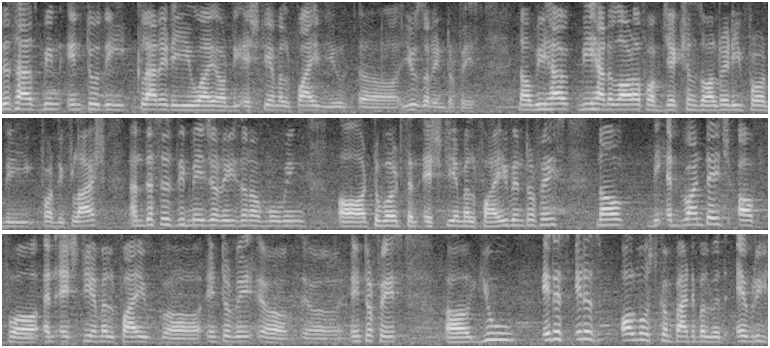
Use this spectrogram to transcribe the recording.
this has been into the Clarity UI or the HTML5 u, uh, user interface. Now we have we had a lot of objections already for the for the Flash, and this is the major reason of moving uh, towards an HTML5 interface. Now the advantage of uh, an HTML5 uh, uh, uh, interface, you it is it is almost compatible with every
